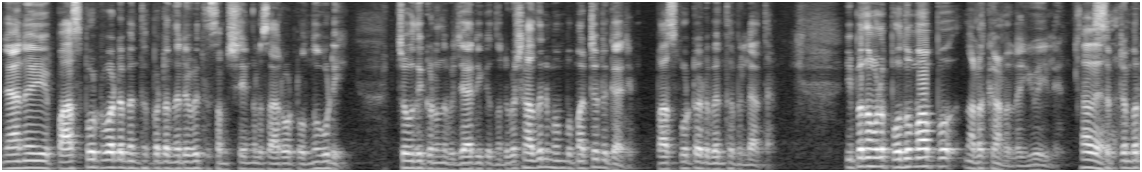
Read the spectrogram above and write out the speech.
ഞാൻ ഈ പാസ്പോർട്ടുമായിട്ട് ബന്ധപ്പെട്ട നിരവധി സംശയങ്ങൾ സാറോട്ട് ഒന്നുകൂടി ചോദിക്കണമെന്ന് വിചാരിക്കുന്നുണ്ട്. പക്ഷേ അതിനു മുമ്പ് മറ്റൊരു കാര്യം. പാസ്പോർട്ടുമായിട്ട് ബന്ധമില്ലാത്ത ഇപ്പോൾ നമ്മൾ പൊതുമാപ്പ് നടക്കുകയാണല്ലോ യു എയിൽ സെപ്റ്റംബർ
